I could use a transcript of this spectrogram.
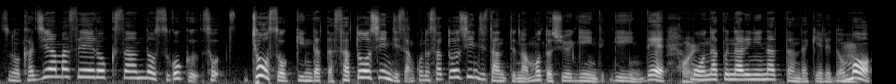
その梶山清六さんのすごく超側近だった佐藤真二さん。この佐藤真二さんっていうのは元衆議院議員で、はい、もうお亡くなりになったんだけれども、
